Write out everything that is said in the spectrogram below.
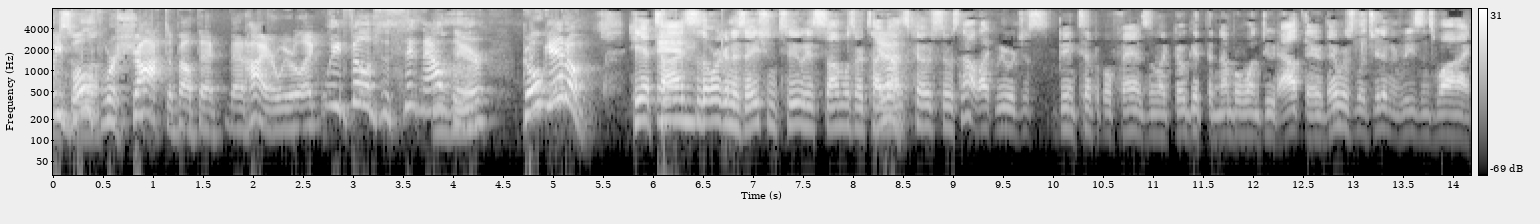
we, we both were shocked about that that hire. We were like, Wade Phillips is sitting out mm-hmm. there. Go get him. He had ties And- to the organization too. His son was our tight Yeah. ends coach, so it's not like we were just being typical fans and like go get the number one dude out there. There was legitimate reasons why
